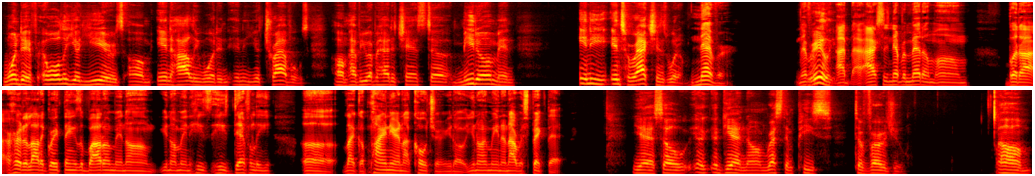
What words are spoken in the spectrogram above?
Wonder if all of your years um, in Hollywood and in your travels, um, have you ever had a chance to meet him and any interactions with him? Never, never. Really? I, I actually never met him. Um, but I heard a lot of great things about him, and um, you know, I mean, he's he's definitely uh like a pioneer in our culture, you know, you know what I mean, and I respect that. Yeah. So again, um, rest in peace to Virgil. Um,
